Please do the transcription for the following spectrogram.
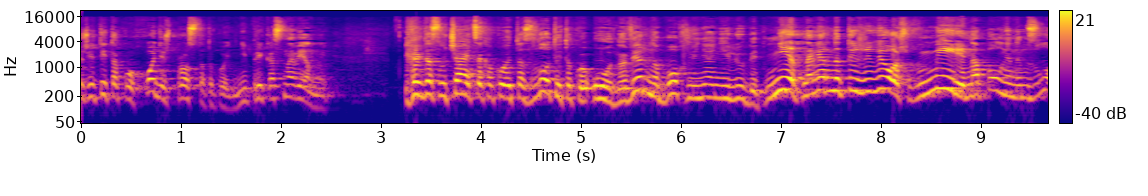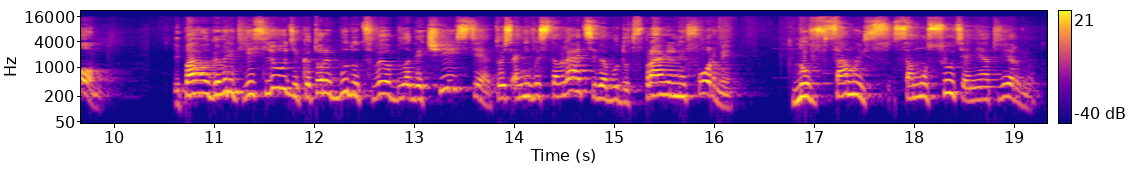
И ты такой ходишь просто такой неприкосновенный. И когда случается какое-то зло, ты такой, о, наверное, Бог меня не любит. Нет, наверное, ты живешь в мире, наполненным злом. И Павел говорит, есть люди, которые будут свое благочестие, то есть они выставлять себя будут в правильной форме, но в самой, саму суть они отвергнут.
